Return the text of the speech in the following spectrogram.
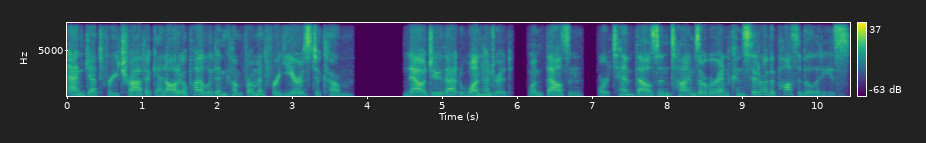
And get free traffic and autopilot income from it for years to come. Now do that 100, 1000, or 10,000 times over and consider the possibilities.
